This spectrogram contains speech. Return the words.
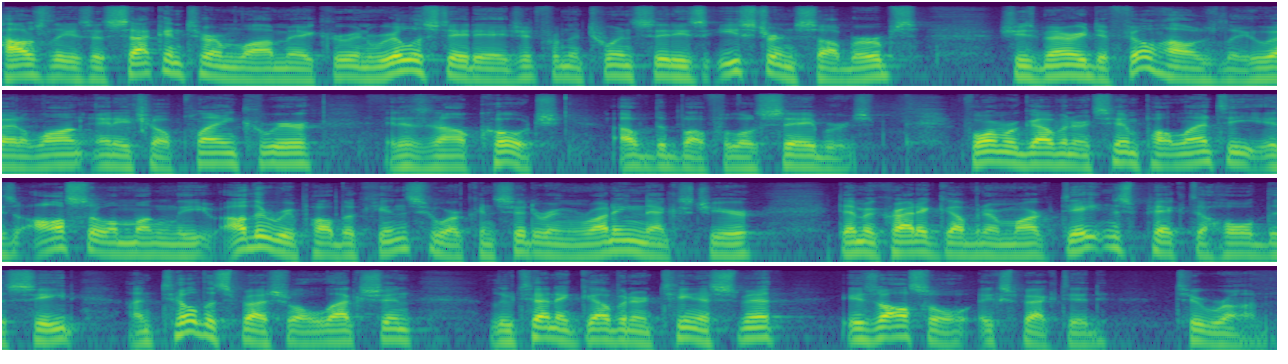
Housley is a second-term lawmaker and real estate agent from the Twin Cities eastern suburbs. She's married to Phil Housley, who had a long NHL playing career and is now coach of the Buffalo Sabres. Former Governor Tim Pawlenty is also among the other Republicans who are considering running next year. Democratic Governor Mark Dayton's pick to hold the seat until the special election. Lieutenant Governor Tina Smith is also expected to run.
